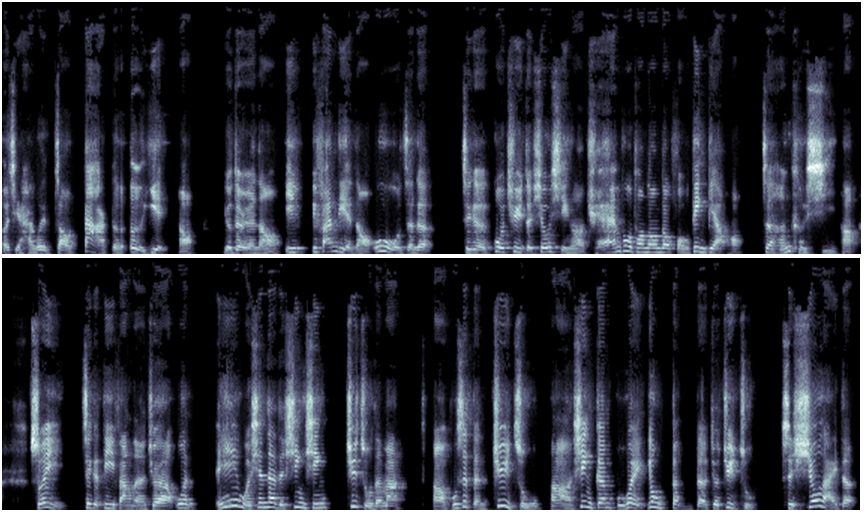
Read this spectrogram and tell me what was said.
而且还会造大的恶业啊、有的人哦，一一翻脸哦，哦，整个这个过去的修行啊，全部通通都否定掉哦，这很可惜哈。所以这个地方呢，就要问：诶，我现在的信心具足的吗？啊，不是等具足啊，信根不会用等的就具足，是修来的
